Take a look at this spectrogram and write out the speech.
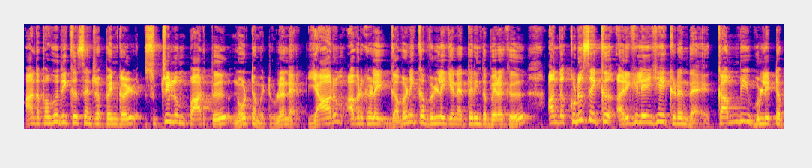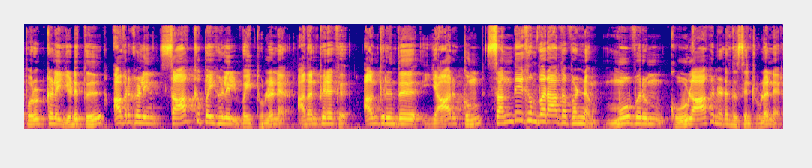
அந்த பகுதிக்கு சென்ற பெண்கள் சுற்றிலும் பார்த்து நோட்டமிட்டுள்ளனர். யாரும் அவர்களை கவனிக்கவில்லை என தெரிந்த பிறகு அந்த குடிசைக்கு அருகிலேயே கிடந்த கம்பி உள்ளிட்ட பொருட்களை எடுத்து அவர்களின் சாக்கு பைகளில் வைத்துள்ளனர். அதன் பிறகு அங்கிருந்து யாருக்கும் சந்தேகம் வராத வண்ணம் மூவரும் கூ ஊழாக நடந்து சென்றுள்ளனர்.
